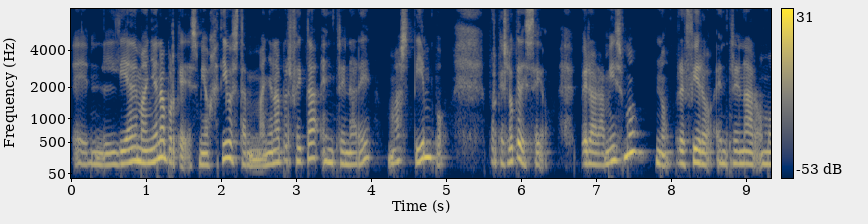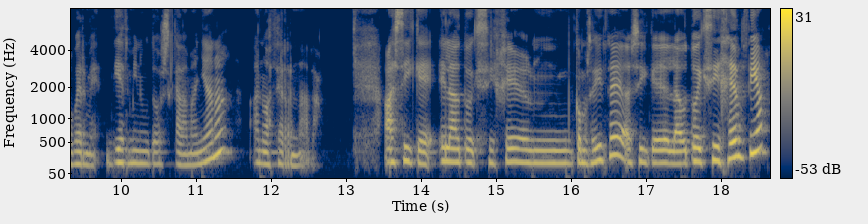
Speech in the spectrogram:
en el día de mañana, porque es mi objetivo, esta mañana perfecta, entrenaré más tiempo, porque es lo que deseo. Pero ahora mismo no, prefiero entrenar o moverme 10 minutos cada mañana a no hacer nada. Así que el autoexigen, ¿cómo se dice? Así que la autoexigencia,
